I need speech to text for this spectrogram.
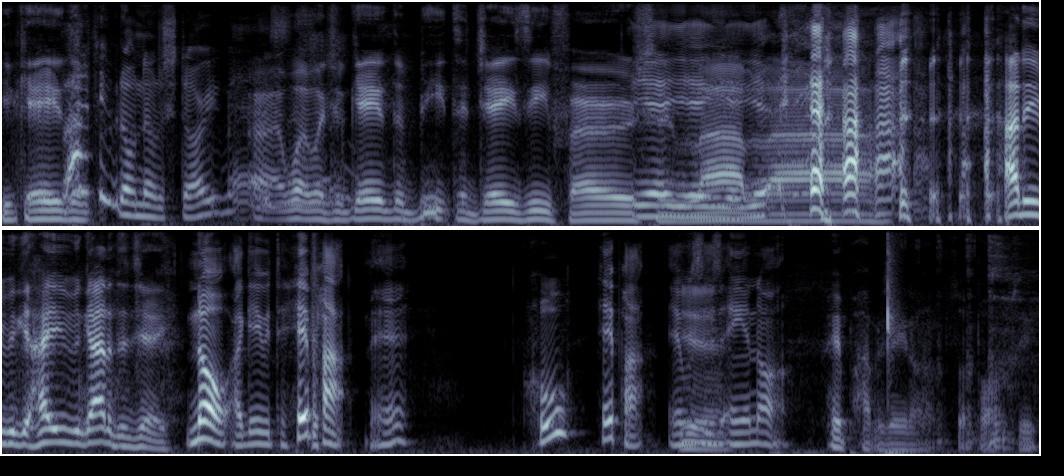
You gave A lot the of people don't know the story, man. uh, what? What you gave the beat to Jay Z first? Yeah, yeah, blah, yeah, blah. how do you even get? How you even got it to Jay? no, I gave it to hip hop, man. Who? Hip hop. It was Yeah. his A and R. Hip hop is A and R. So Paul, see.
